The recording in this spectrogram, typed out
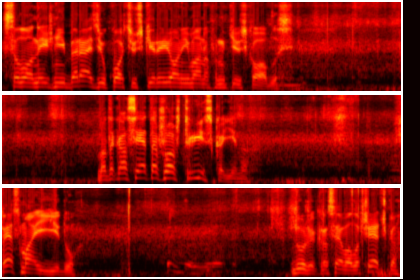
село Нижній Березів, Косівський район, Івано-Франківська область. Ну така сета, що аж тріскає. Фес має їду. Дуже красива лошечка.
